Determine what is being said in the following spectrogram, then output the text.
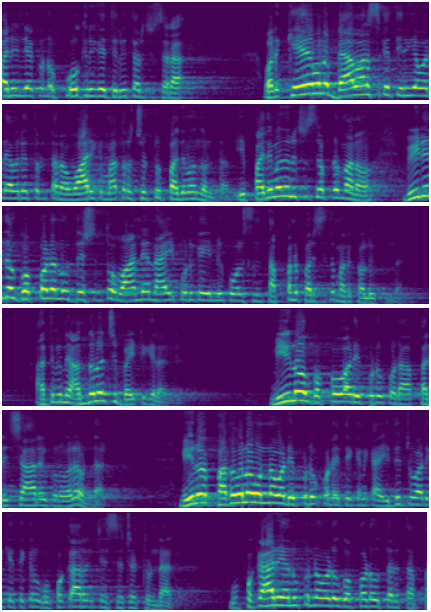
పని లేకుండా పోకిరిగా తిరుగుతారు చూసారా? వాళ్ళు కేవలం బేవారసుగా తిరిగే వాళ్ళు ఎవరైతే ఉంటారో వారికి మాత్రం చుట్టూ పది మంది ఉంటారు. ఈ పది మందిని చూసినప్పుడు మనం వీడితో గొప్పడన్న ఉద్దేశంతో వాడినే నాయకుడిగా ఎన్నుకోవాల్సిన తప్పని పరిస్థితి మనకు కలుగుతుంది. అందుకని అందులోంచి బయటికి రండి. మీలో గొప్పవాడు ఎప్పుడు కూడా పరిచారకుని వలె ఉండాలి. మీలో పదవిలో ఉన్నవాడు ఎప్పుడు కూడా అయితే కనుక ఎదుటివాడికి అయితే కనుక ఉపకారం చేసేటట్టు ఉండాలి. ఉపకారి అనుకున్నవాడు గొప్పడవుతాడు తప్ప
